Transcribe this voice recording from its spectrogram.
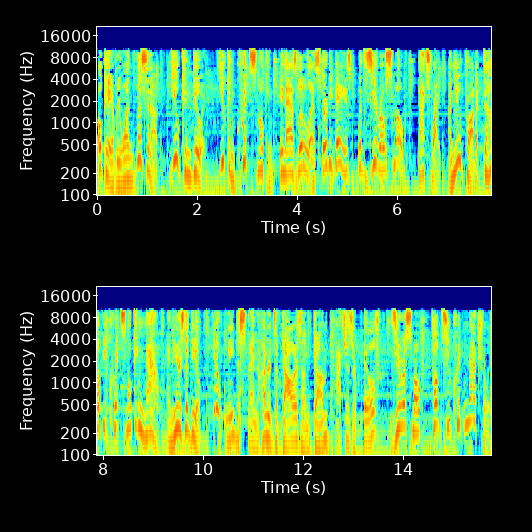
Okay, everyone, listen up. You can do it. You can quit smoking in as little as 30 days with Zero Smoke. That's right, a new product to help you quit smoking now. And here's the deal. You don't need to spend hundreds of dollars on gum, patches, or pills. Zero Smoke helps you quit naturally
